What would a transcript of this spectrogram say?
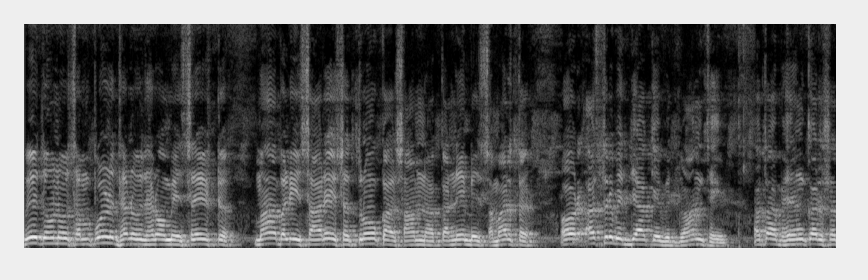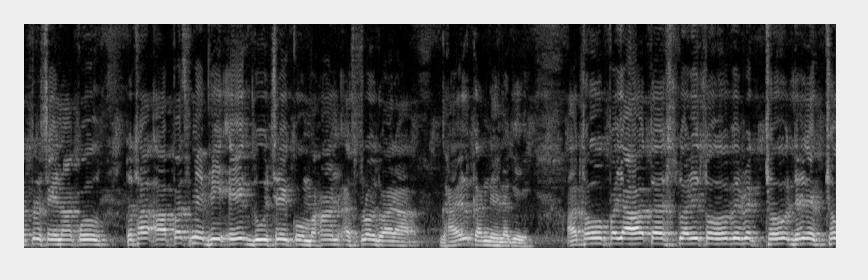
वे दोनों संपूर्ण धनुधरों में श्रेष्ठ, महाबली सारे शत्रुओं का सामना करने में समर्थ और अस्त्र विद्या के विद्वान थे। अतः भयंकर शत्रु सेना को तथा आपस में भी एक दूसरे को महान अस्त्रों द्वारा घायल करने लगे। अथोपयात स्वरितो विवृक्षो निरीक्षो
